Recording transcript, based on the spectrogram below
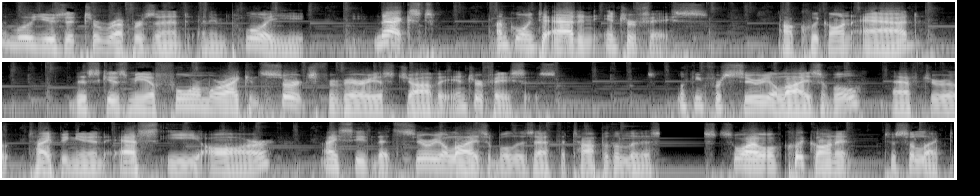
and we'll use it to represent an employee. Next, I'm going to add an interface. I'll click on Add. This gives me a form where I can search for various Java interfaces. Looking for serializable, after typing in SER, I see that serializable is at the top of the list, so I will click on it to select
